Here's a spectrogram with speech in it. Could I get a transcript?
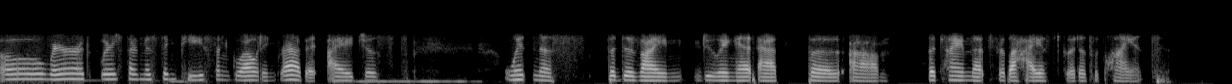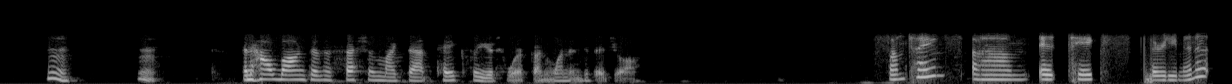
oh, where where's their missing piece and go out and grab it. I just witness the divine doing it at the um the time that's for the highest good of the client. Hmm. Hmm. And how long does a session like that take for you to work on one individual? Sometimes um, it takes 30 minutes.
